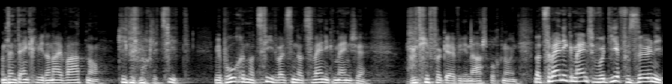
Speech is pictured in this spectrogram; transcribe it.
Und dann denke ich wieder, nein, warte noch, gib es noch ein bisschen Zeit. Wir brauchen noch Zeit, weil es sind noch zu wenig Menschen, die die Vergebung in Anspruch genommen haben. Noch zu wenig Menschen, die diese Versöhnung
